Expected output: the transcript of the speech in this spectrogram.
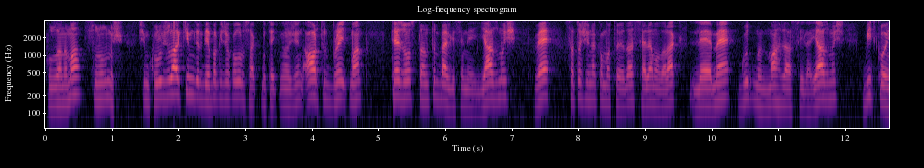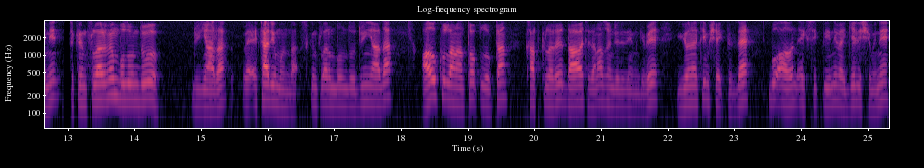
kullanıma sunulmuş. Şimdi kurucular kimdir diye bakacak olursak bu teknolojinin Arthur Breitman Tezos tanıtım belgesini yazmış ve Satoshi Nakamoto'ya da selam olarak LM Goodman mahlasıyla yazmış. Bitcoin'in sıkıntılarının bulunduğu dünyada ve Ethereum'un da sıkıntıların bulunduğu dünyada ağı kullanan topluluktan katkıları davet eden az önce dediğim gibi yönetim şeklinde bu ağın eksikliğini ve gelişimini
